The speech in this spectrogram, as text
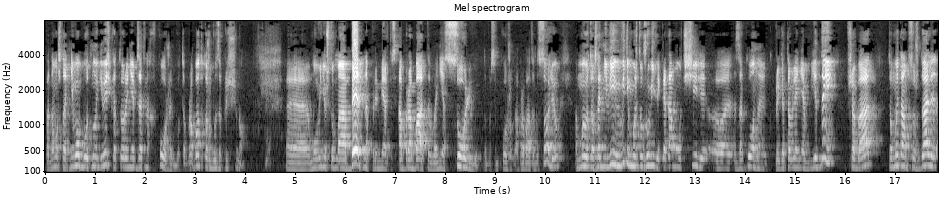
потому что от него будут многие вещи, которые не обязательно в коже будут обрабатывать, тоже будет запрещено. Э, мы увидим, что маабед, например, то есть обрабатывание солью, допустим, кожу обрабатывают солью, мы это уже не видим, мы это уже увидели, когда мы учили э, законы приготовления еды в шаббат, то мы там обсуждали,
